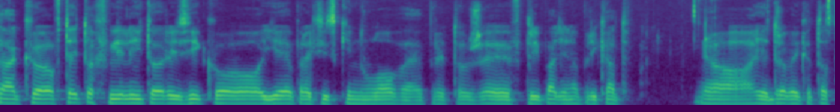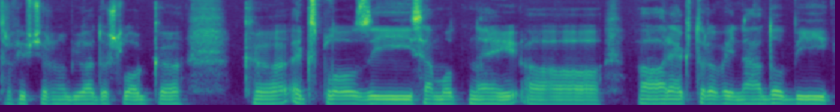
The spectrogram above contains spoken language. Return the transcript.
tak v tejto chvíli to riziko je prakticky nulové, pretože v prípade napríklad jadrovej katastrofy v Černobyle došlo k, k explózii samotnej reaktorovej nádoby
